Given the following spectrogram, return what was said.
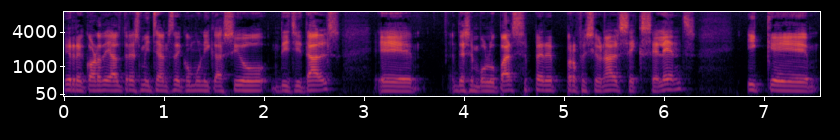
i recorde altres mitjans de comunicació digitals eh, desenvolupats per professionals excel·lents i que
